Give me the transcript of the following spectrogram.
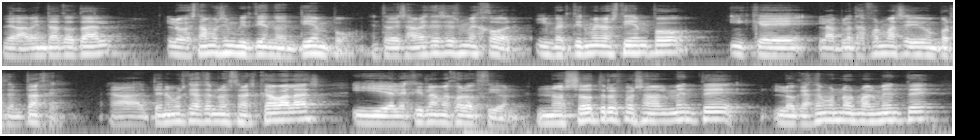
de la venta total, lo estamos invirtiendo en tiempo. Entonces a veces es mejor invertir menos tiempo y que la plataforma se lleve un porcentaje. Ah, tenemos que hacer nuestras cábalas y elegir la mejor opción. Nosotros personalmente lo que hacemos normalmente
